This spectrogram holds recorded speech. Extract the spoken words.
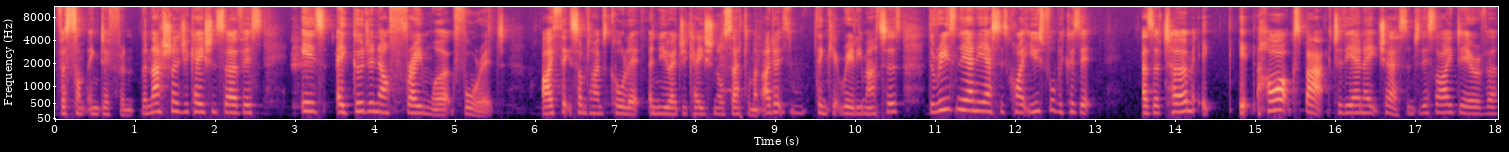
for something different. The National Education Service is a good enough framework for it. I think sometimes call it a new educational settlement. I don't think it really matters. The reason the NES is quite useful because it, as a term, it, it harks back to the NHS and to this idea of a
